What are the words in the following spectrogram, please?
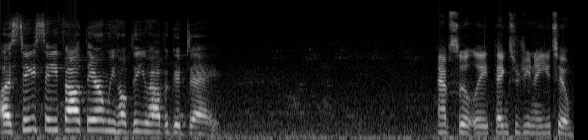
Uh, stay safe out there, and we hope that you have a good day. Absolutely. Thanks, Regina. You too.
